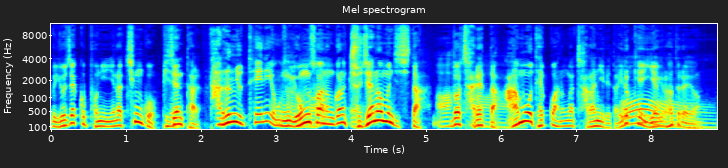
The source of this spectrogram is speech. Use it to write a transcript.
그 요제크 본인이나 친구 비젠탈 다른 유태인이 용서하는, 음, 용서하는 거 는 네. 주제 넘은 짓이다. 아하. 너 잘했다. 아무 대꾸하는 건 잘한 일이다. 이렇게 오. 이야기를 하더래요.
